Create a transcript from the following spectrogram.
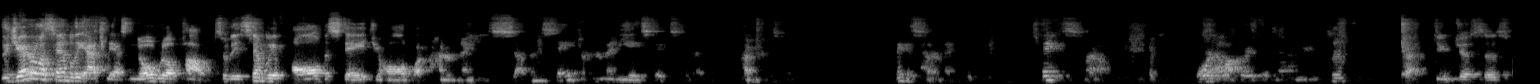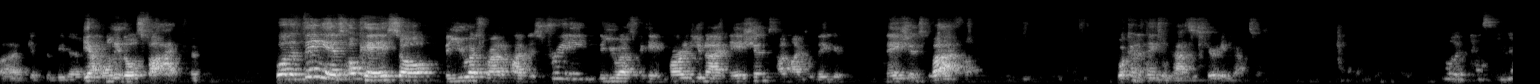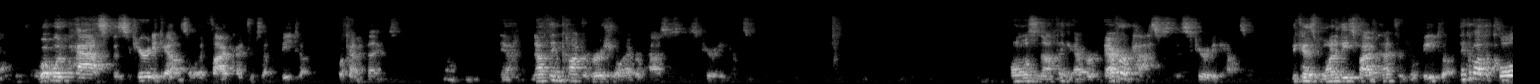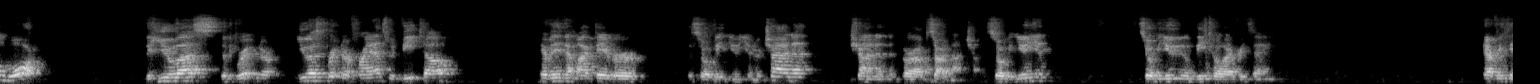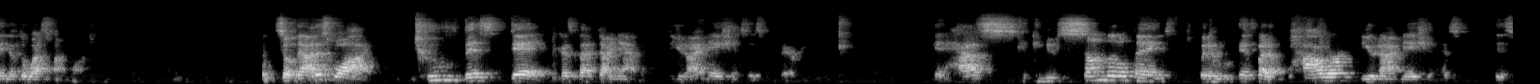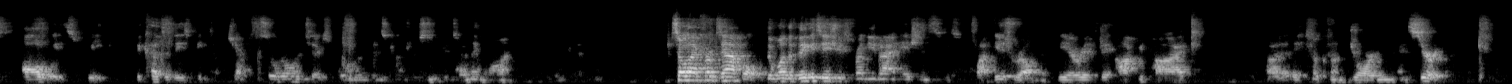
The General Assembly actually has no real power. So the assembly of all the states, you know, all, what, 197 states or 198 states today, countries? I think it's 190. I think it's, wow. Or not. Do just those five get the veto? Yeah, only those five. Well, the thing is, okay, so the US ratified this treaty, the US became part of the United Nations, unlike the League of Nations, but what kind of things would pass the Security Council? What would pass in it? What would pass the Security Council if five countries have a veto? What kind of things? Nothing. Yeah, nothing controversial ever passes the Security Council. Almost nothing ever, ever passes the Security Council, because one of these five countries will veto it. Think about the Cold War. The US, the Britain, or US, Britain, or France would veto everything that might favor the Soviet Union or China, China, or I'm sorry, not China, Soviet Union. Soviet Union will veto everything everything that the West might want. So that is why, to this day, because of that dynamic, the United Nations is very. It has, can do some little things, but it, it- but a power, the United Nations is, is always weak because of these. Yeah. So it only takes one of these countries to veto. Only one. So like, for example, the, one of the biggest issues from the United Nations is about Israel, the area that they occupied, uh, that they took from Jordan and Syria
